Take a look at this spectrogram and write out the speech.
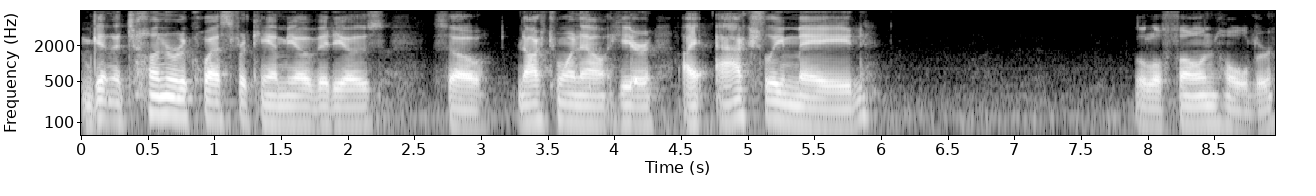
I'm getting a ton of requests for Cameo videos, so knocked one out here. I actually made a little phone holder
